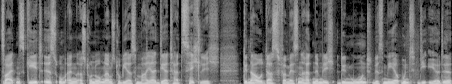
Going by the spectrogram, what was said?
Zweitens geht es um einen Astronomen namens Tobias Meyer, der tatsächlich genau das vermessen hat, nämlich den Mond, das Meer und die Erde.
